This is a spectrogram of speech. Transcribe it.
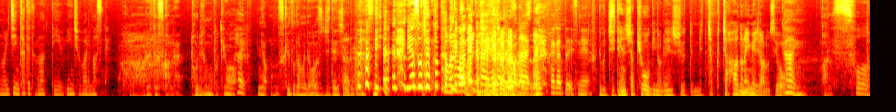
の位置に立てたなっていう印象はありますね。あれですかね。トリノの時は、はい、いやスケートダメで私自転車あるから。いやそんなことは全く考えてはいなかったですね、はい。なかったですね。でも自転車競技の練習ってめちゃくちゃハードなイメージあるんですよ、はい、うんある。そうど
